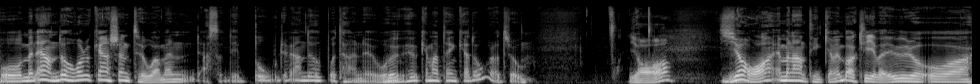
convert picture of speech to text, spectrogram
Och, men ändå har du kanske en tro, men alltså, det borde vända uppåt här nu. Och hur, hur kan man tänka då, då tro? Ja, Ja, menar, antingen kan vi bara kliva ur och, och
